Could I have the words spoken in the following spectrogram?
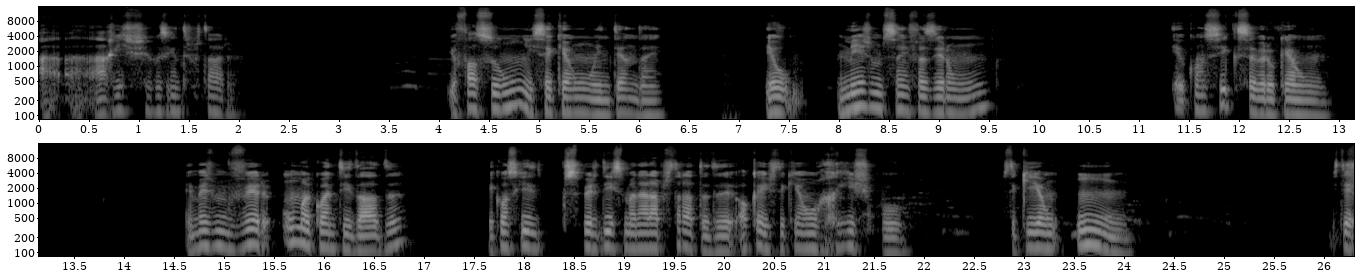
Há, riscos que eu consigo interpretar. eu faço um e sei que é um, entendem? Eu, mesmo sem fazer um, eu consigo saber o que é um. É mesmo ver uma quantidade e conseguir perceber disso de maneira abstrata de ok, isto aqui é um risco. Isto aqui é um 1. Um. Isto é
